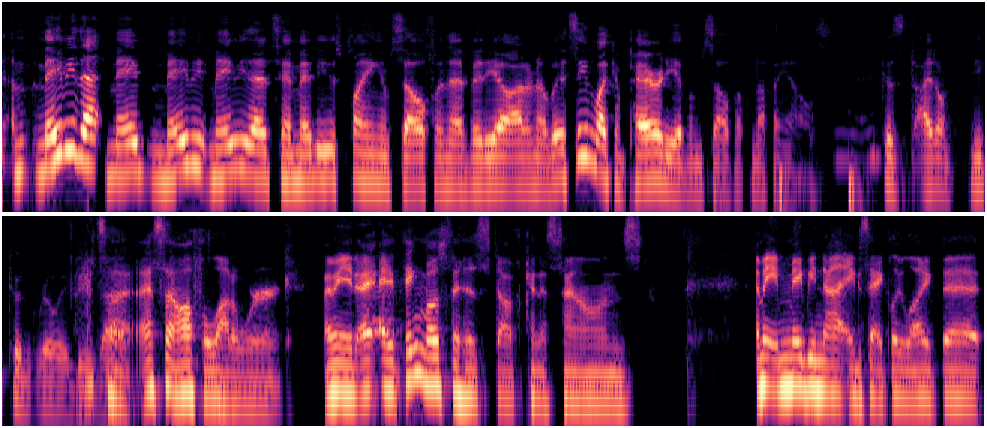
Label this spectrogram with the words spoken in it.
I mean, maybe that maybe maybe maybe that's him. Maybe he was playing himself in that video. I don't know, but it seemed like a parody of himself, if nothing else. Because I don't, he couldn't really be That's, a, that. that's an awful lot of work. I mean, I, I think most of his stuff kind of sounds, I mean, maybe not exactly like that,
